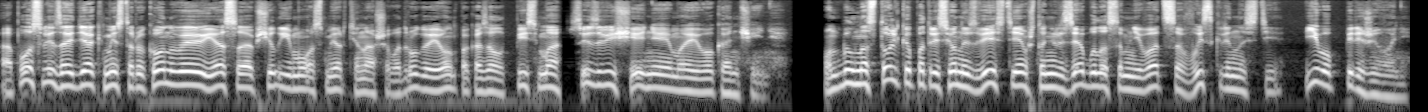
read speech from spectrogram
а после, зайдя к мистеру Конвею, я сообщил ему о смерти нашего друга, и он показал письма с извещением о его кончине. Он был настолько потрясен известием, что нельзя было сомневаться в искренности его переживаний.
